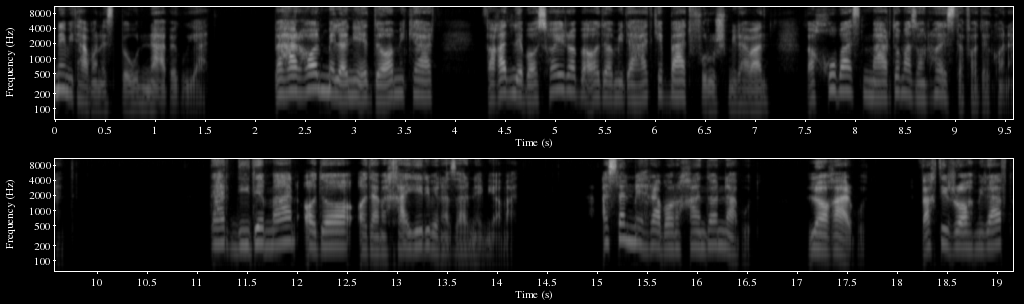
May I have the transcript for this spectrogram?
نمی توانست به او نه بگوید. به هر حال ملانی ادعا می کرد فقط لباسهایی را به آدا می دهد که بد فروش می روند و خوب است مردم از آنها استفاده کنند. در دید من آدا آدم خیری به نظر نمی آمد. اصلا مهربان و خندان نبود. لاغر بود. وقتی راه می رفت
